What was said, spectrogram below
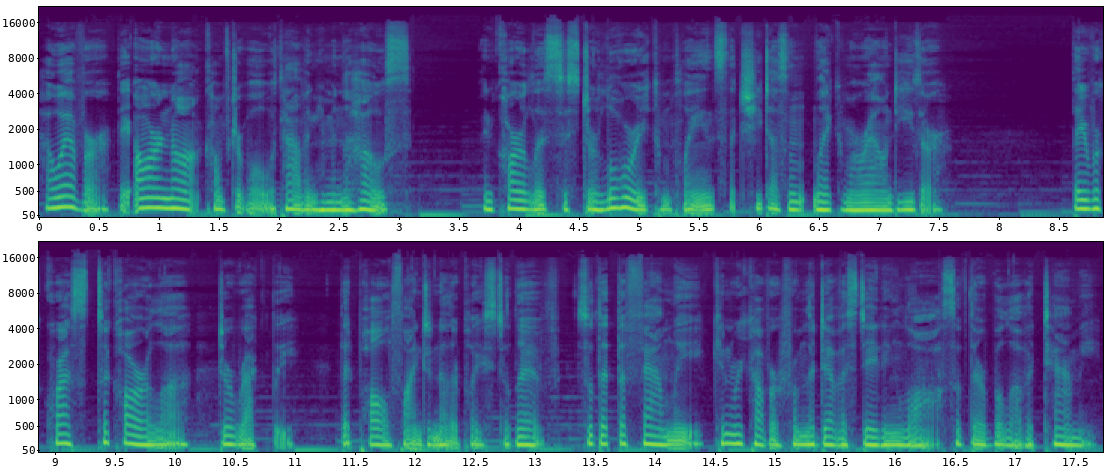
However, they are not comfortable with having him in the house, and Karla's sister Lori complains that she doesn't like him around either. They request to Karla directly that Paul find another place to live so that the family can recover from the devastating loss of their beloved Tammy.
